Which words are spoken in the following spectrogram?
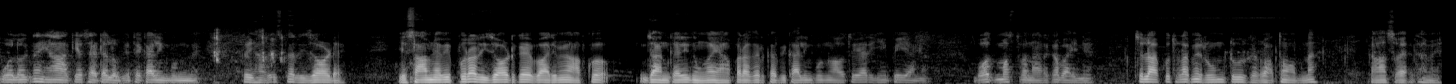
वो लोग ना यहाँ आके सेटल हो गए थे कालिम्पोंग में। तो यहाँ पर इसका रिजॉर्ट है। ये सामने अभी पूरा रिजॉर्ट के बारे में आपको जानकारी दूँगा। यहाँ पर अगर कभी कालिम्पोंग आओ तो यार यहीं पे ही आना। बहुत मस्त बना रखा भाई ने। चलो आपको थोड़ा मैं रूम टूर करवाता हूँ अपना। कहाँ सोया था मैं?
